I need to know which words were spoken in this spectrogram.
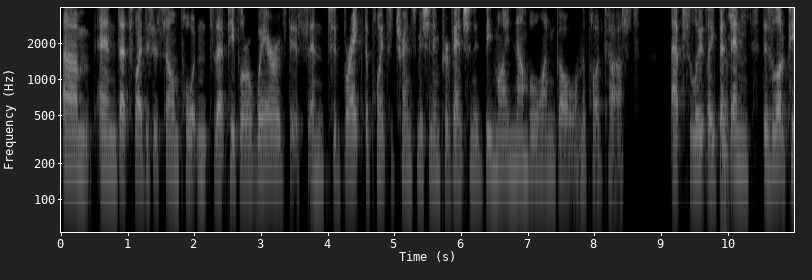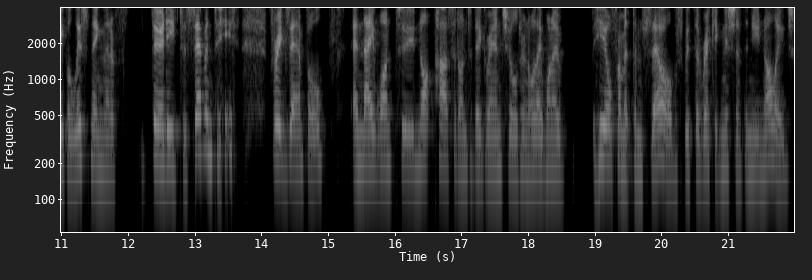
Um, and that's why this is so important that people are aware of this and to break the points of transmission in prevention would be my number one goal on the podcast. Absolutely. But yes. then there's a lot of people listening that are 30 to 70, for example, and they want to not pass it on to their grandchildren or they want to heal from it themselves with the recognition of the new knowledge.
